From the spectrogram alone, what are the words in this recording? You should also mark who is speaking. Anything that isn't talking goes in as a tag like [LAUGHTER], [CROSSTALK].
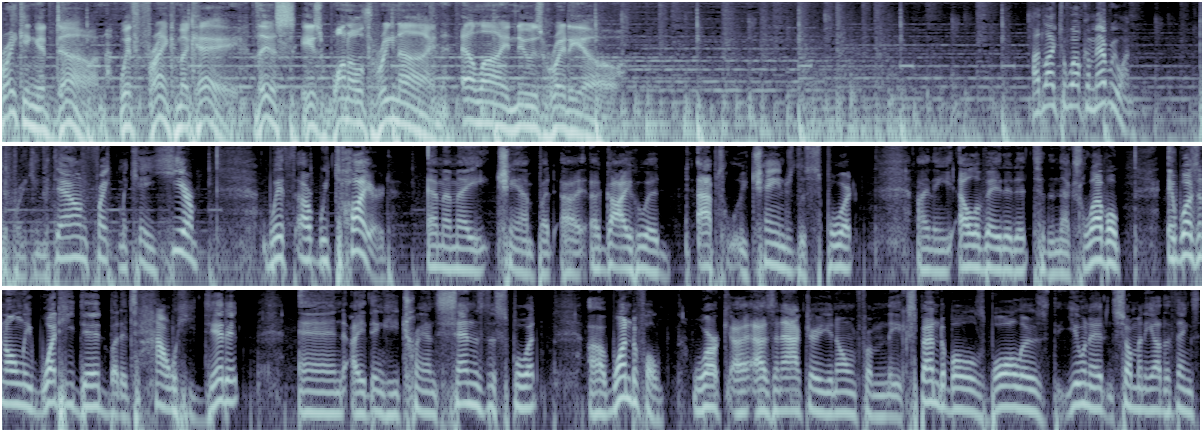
Speaker 1: Breaking It Down with Frank MacKay. This is 1039 LI News Radio.
Speaker 2: I'd like to welcome everyone to Breaking It Down. Frank MacKay here with a retired MMA champ, but uh, a guy who had absolutely changed the sport. I think he elevated it to the next level. It wasn't only what he did, but it's how he did it. And I think he transcends the sport. Uh, wonderful work uh, as an actor, you know, him from The Expendables, Ballers, The Unit, and so many other things.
